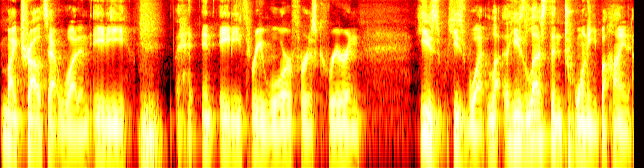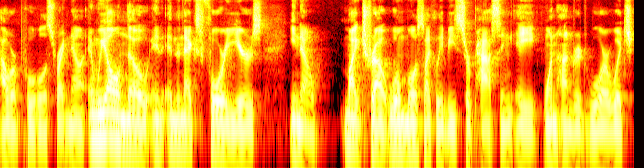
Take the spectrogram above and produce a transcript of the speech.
Mike Trout's at what an eighty, an eighty-three WAR for his career, and he's he's what Le- he's less than twenty behind our Pujols right now, and we all know in in the next four years, you know, Mike Trout will most likely be surpassing a one hundred WAR, which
